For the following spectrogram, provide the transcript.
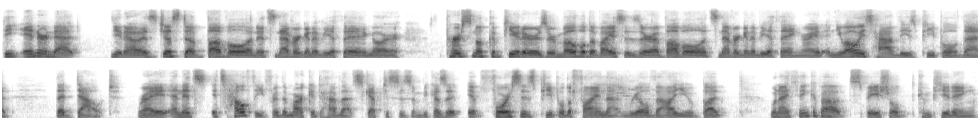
the internet, you know, is just a bubble and it's never going to be a thing, or personal computers or mobile devices are a bubble, it's never going to be a thing, right? And you always have these people that that doubt, right? And it's it's healthy for the market to have that skepticism because it it forces people to find that real value. But when I think about spatial computing,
